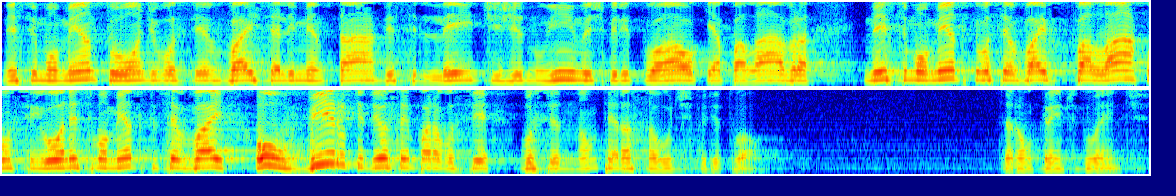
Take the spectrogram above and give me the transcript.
nesse momento onde você vai se alimentar desse leite genuíno espiritual que é a palavra, nesse momento que você vai falar com o Senhor, nesse momento que você vai ouvir o que Deus tem para você, você não terá saúde espiritual. Será um crente doente,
